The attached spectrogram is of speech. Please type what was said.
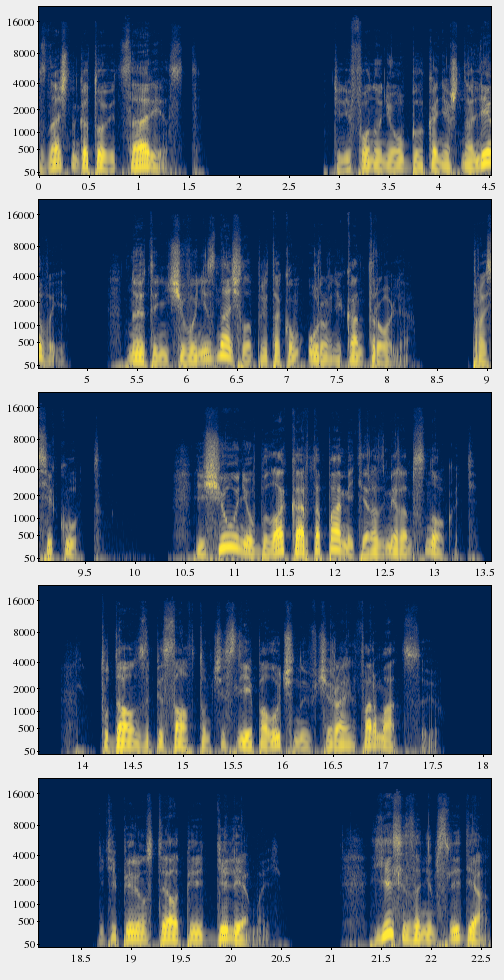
значит готовится арест. Телефон у него был, конечно, левый, но это ничего не значило при таком уровне контроля. Просекут. Еще у него была карта памяти размером с ноготь. Туда он записал в том числе и полученную вчера информацию. И теперь он стоял перед дилеммой. Если за ним следят,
